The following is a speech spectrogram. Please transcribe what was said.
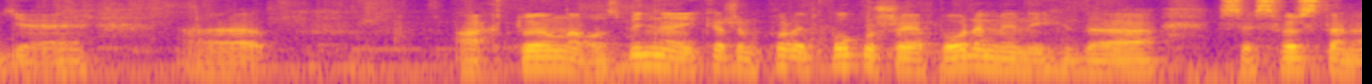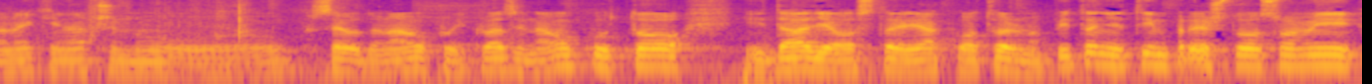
je a, aktuelna, ozbiljna i kažem, pored pokušaja povremenih da se svrsta na neki način u pseudonauku i kvazi nauku, to i dalje ostaje jako otvoreno pitanje, tim pre što smo mi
